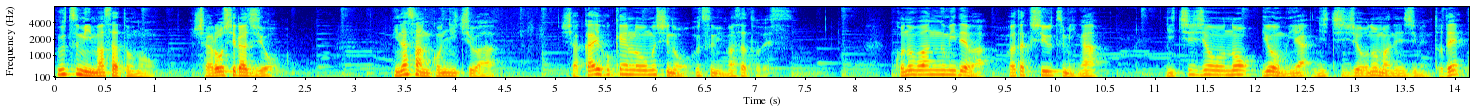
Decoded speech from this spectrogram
内海正人のシャロラジオ。皆さんこんにちは。社会保険労務士の内海正人です。この番組では私内海が日常の業務や日常のマネジメントで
